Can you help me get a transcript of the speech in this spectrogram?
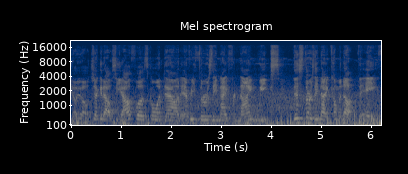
Yo, yo, check it out. See, Alpha is going down every Thursday night for nine weeks. This Thursday night coming up, the 8th,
